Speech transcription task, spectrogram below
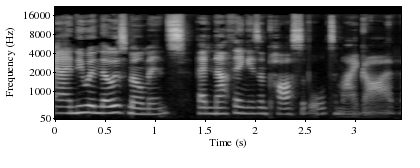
And I knew in those moments that nothing is impossible to my God.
